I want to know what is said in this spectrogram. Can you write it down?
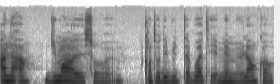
un à un. Du moins, sur, quand tu es au début de ta boîte et même là encore.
